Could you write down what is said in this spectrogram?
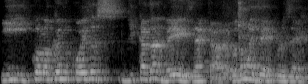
e, e colocando coisas de cada vez, né, cara? vou dar um exemplo, por exemplo.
